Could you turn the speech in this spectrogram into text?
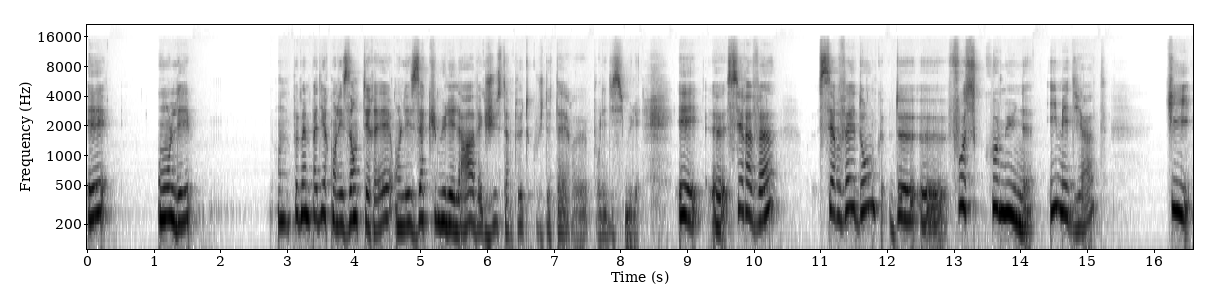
et on les on ne peut même pas dire qu'on les enterrait, on les accumulait là avec juste un peu de couche de terre euh, pour les dissimuler. Et euh, ces ravins servaient donc de euh, fosses communes immédiates qui,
